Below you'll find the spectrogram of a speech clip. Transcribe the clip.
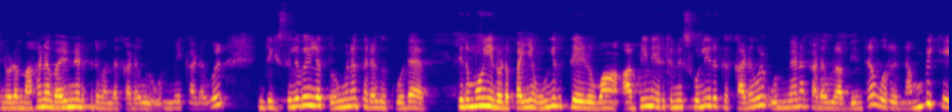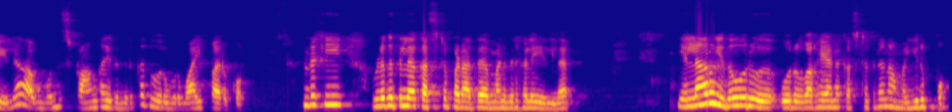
என்னோட மகனை வழிநடத்திட்டு வந்த கடவுள் உண்மை கடவுள். இன்றைக்கு சிலுவையில தொங்கின பிறகு கூட திரும்பவும் என்னோட பையன் உயிர் தேழுவான் அப்படின்னு ஏற்கனவே சொல்லியிருக்க கடவுள் உண்மையான கடவுள் அப்படின்ற ஒரு நம்பிக்கையில அவங்க வந்து ஸ்ட்ராங்கா இருந்திருக்கு. அது ஒரு ஒரு வாய்ப்பா இருக்கும். இன்றைக்கு உலகத்துல கஷ்டப்படாத மனிதர்களே இல்லை. எல்லாரும் ஏதோ ஒரு ஒரு வகையான கஷ்டத்துல நம்ம இருப்போம்.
